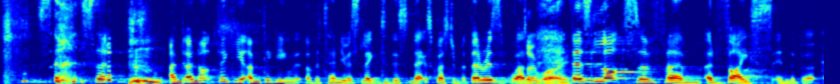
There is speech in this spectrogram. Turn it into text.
so, I'm, I'm not thinking. I'm thinking of a tenuous link to this next question, but there is one. Don't worry. There's lots of um, advice in the book.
